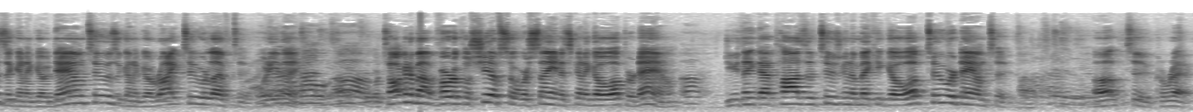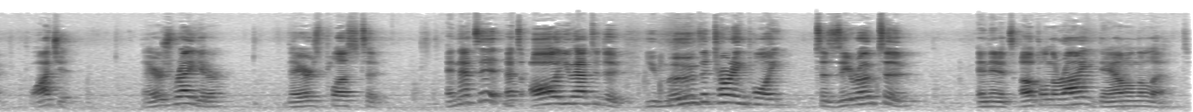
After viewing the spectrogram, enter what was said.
Is it going to go down 2? Is it going to go right 2 or left 2? What do you think? Up. We're talking about vertical shift, so we're saying it's going to go up or down. Up. Do you think that positive 2 is going to make it go up 2 or down 2? Two. Up 2, correct. Watch it. There's regular. There's plus 2. And that's it. That's all you have to do. You move the turning point to 0, 2, and then it's up on the right, down on the left.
